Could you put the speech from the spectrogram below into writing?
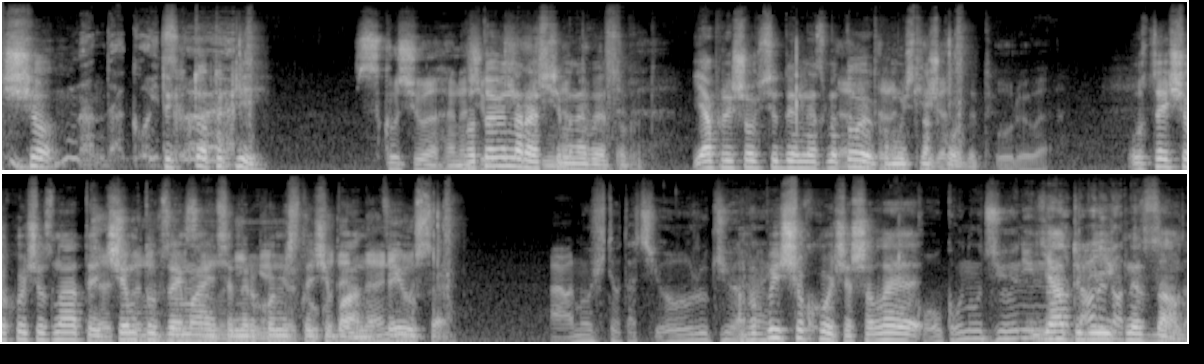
Що? Ти хто такий? Готові нарешті мене вислухати. Я прийшов сюди не з метою комусь нашкодити. Усе, що хочу знати, чим тут займається нерухомість Тачібана, та й усе. Роби, що хочеш, але я тобі їх не здам.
